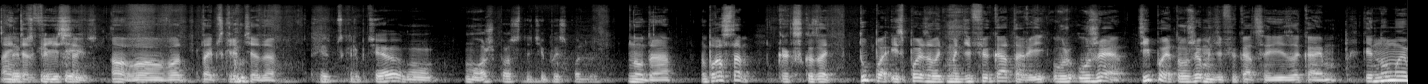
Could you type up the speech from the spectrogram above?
А В интерфейсы? О, в, в TypeScript, да. В TypeScript, ну, можешь просто типа использовать. Ну да. Ну просто, как сказать, тупо использовать модификатор и уже типы это уже модификация языка. М- Ну мы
